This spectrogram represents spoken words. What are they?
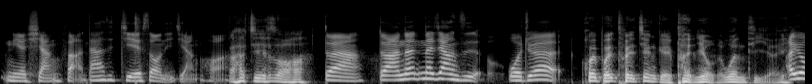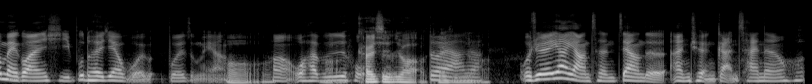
你的想法，大家是接受你讲话。大家接受啊？对啊，对啊。那那这样子，我觉得会不会推荐给朋友的问题而已。哎呦，没关系，不推荐不会不会怎么样。哦，嗯，我还不是活开心就好。对啊，对啊。我觉得要养成这样的安全感，才能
